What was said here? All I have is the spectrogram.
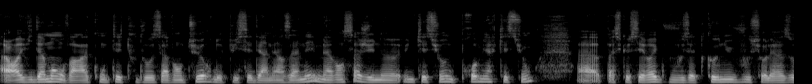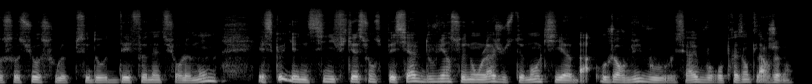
alors évidemment, on va raconter toutes vos aventures depuis ces dernières années, mais avant ça, j'ai une, question, une première question, euh, parce que c'est vrai que vous vous êtes connu, vous, sur les réseaux sociaux sous le pseudo des fenêtres sur le monde. Est-ce qu'il y a une signification spéciale? D'où vient ce nom-là, justement, qui, euh, bah, aujourd'hui, c'est vrai que vous représente largement?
